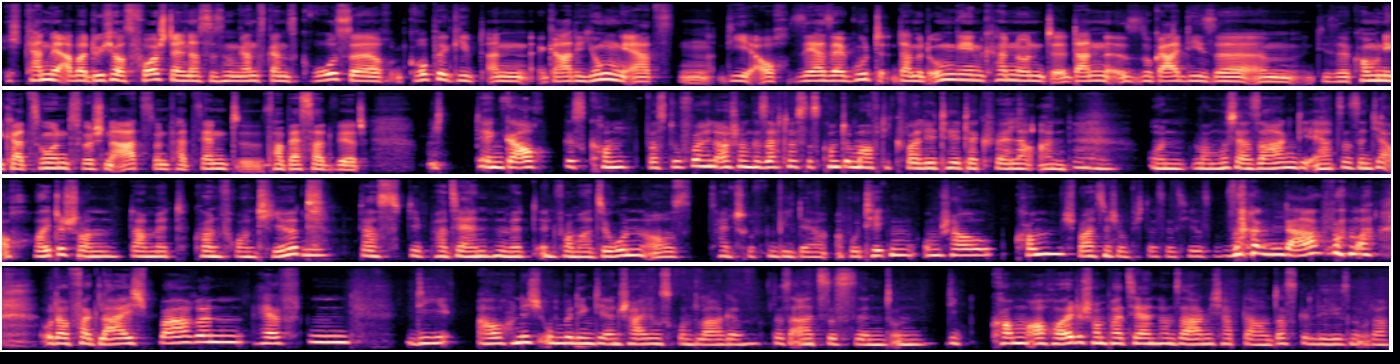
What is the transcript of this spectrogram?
Ich kann mir aber durchaus vorstellen, dass es eine ganz, ganz große Gruppe gibt an gerade jungen Ärzten, die auch sehr, sehr gut damit umgehen können und dann sogar diese, ähm, diese Kommunikation zwischen Arzt und Patient äh, verbessert wird. Ich denke auch, es kommt, was du vorhin auch schon gesagt hast, es kommt immer auf die Qualität der Quelle an. Mhm. Und man muss ja sagen, die Ärzte sind ja auch heute schon damit konfrontiert, mhm dass die Patienten mit Informationen aus Zeitschriften wie der Apothekenumschau kommen. Ich weiß nicht, ob ich das jetzt hier so sagen darf, aber oder vergleichbaren Heften, die auch nicht unbedingt die Entscheidungsgrundlage des Arztes sind. Und die kommen auch heute schon Patienten und sagen, ich habe da und das gelesen oder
